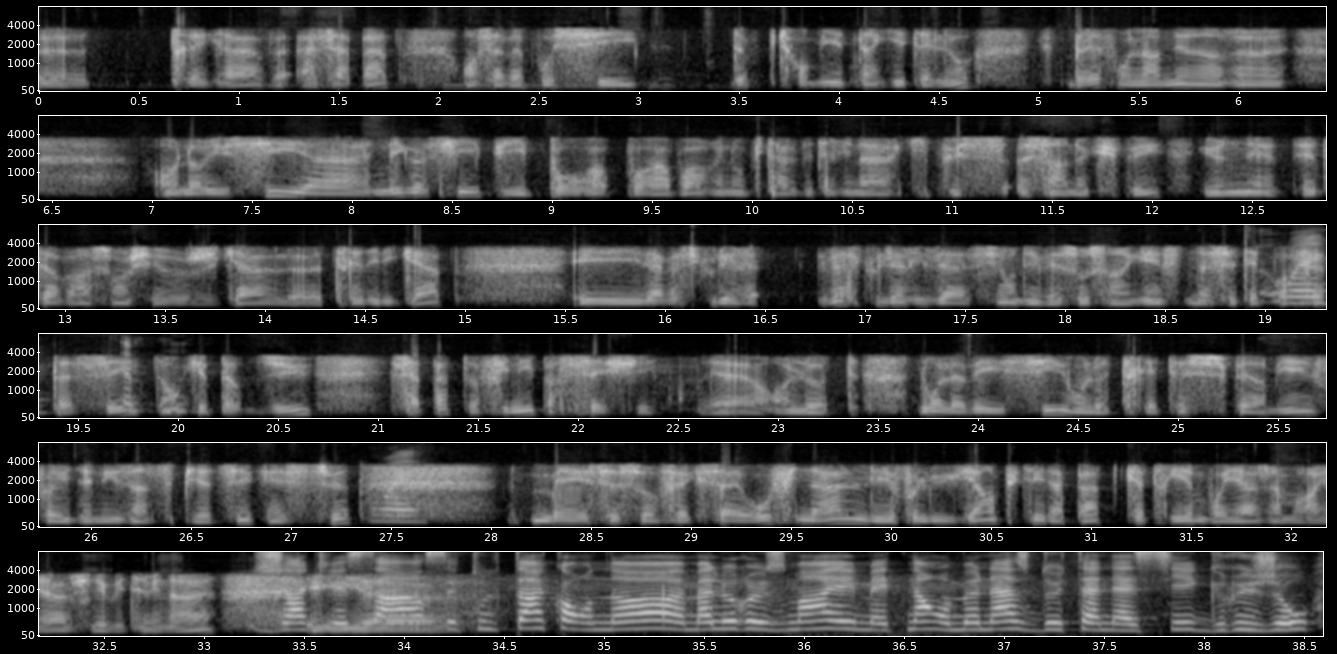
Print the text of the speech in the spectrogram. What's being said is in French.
très grave à sa patte. On ne savait pas si depuis combien de temps il était là. Bref, on l'a emmené dans un on a réussi à négocier puis pour pour avoir un hôpital vétérinaire qui puisse s'en occuper, une intervention chirurgicale euh, très délicate et la vasculaire vascularisation des vaisseaux sanguins ne s'était pas faite assez. Donc, il a perdu, sa patte a fini par sécher. Euh, on l'a, nous, on l'avait ici, on le traitait super bien, il fallait lui donner des antibiotiques, ainsi de suite. Mais c'est ça. Fait que ça, au final, il a fallu y amputer la patte. Quatrième voyage à Montréal chez les vétérinaires. Jacques Lessard, euh, c'est tout le temps qu'on a, malheureusement, et maintenant, on menace d'euthanasier Grugeot.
